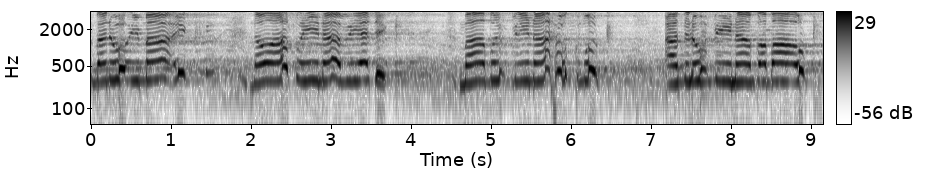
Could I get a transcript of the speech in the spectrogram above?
بنو إمائك نواصينا بيدك. ماض فينا حكمك عدل فينا قضاؤك.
